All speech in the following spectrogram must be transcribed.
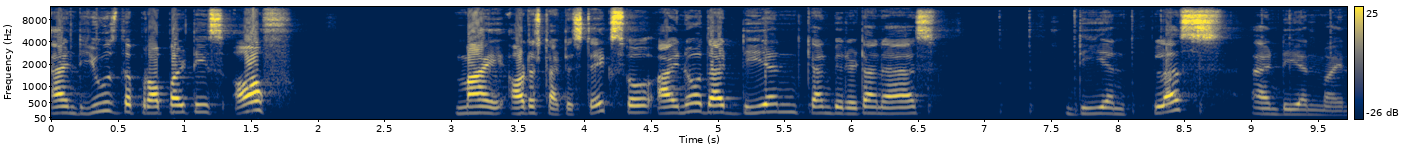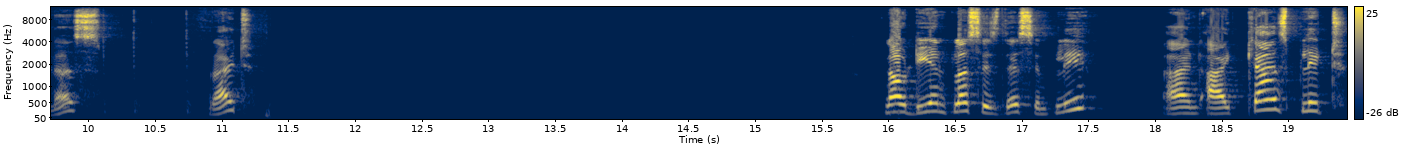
and use the properties of my order statistics. So I know that dn can be written as dn plus and dn minus, right. Now dn plus is this simply and I can split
